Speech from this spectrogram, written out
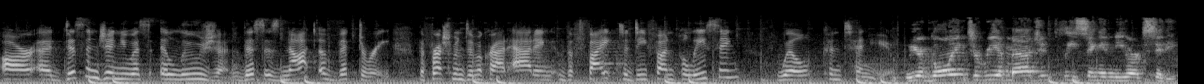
are a disingenuous illusion. This is not a victory. The freshman Democrat adding the fight to defund policing will continue. We are going to reimagine policing in New York City.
